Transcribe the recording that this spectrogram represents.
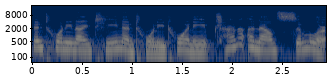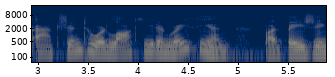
In 2019 and 2020, China announced similar action toward Lockheed and Raytheon, but Beijing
